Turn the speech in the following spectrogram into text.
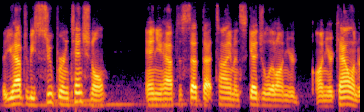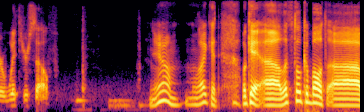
But you have to be super intentional and you have to set that time and schedule it on your on your calendar with yourself. Yeah I like it. Okay uh, let's talk about uh,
